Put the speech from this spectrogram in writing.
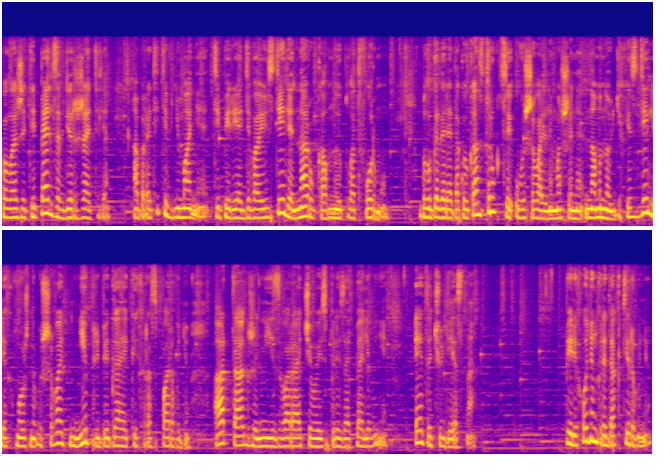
Положите пяльза в держателя. Обратите внимание, теперь я одеваю изделие на рукавную платформу. Благодаря такой конструкции у вышивальной машины на многих изделиях можно вышивать не прибегая к их распарыванию, а также не изворачиваясь при запяливании. Это чудесно! Переходим к редактированию.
